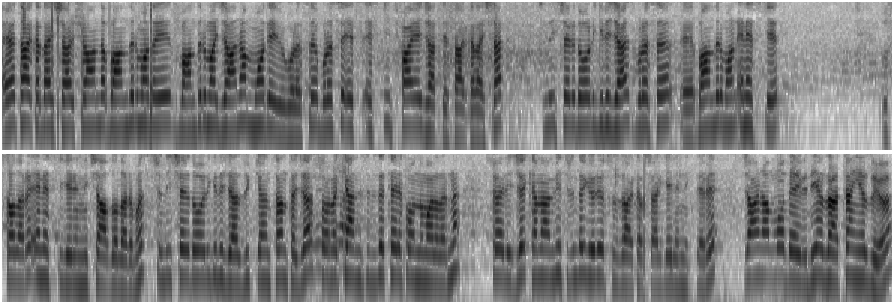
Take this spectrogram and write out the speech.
Evet arkadaşlar şu anda Bandırma'dayız. Bandırma Canan Modevi burası. Burası es- eski itfaiye caddesi arkadaşlar. Şimdi içeri doğru gireceğiz. Burası e, Bandırma'nın en eski ustaları, en eski gelinlikçi ablalarımız. Şimdi içeri doğru gideceğiz, dükkanı tanıtacağız. Sonra kendisi bize telefon numaralarını söyleyecek. Hemen vitrinde görüyorsunuz arkadaşlar gelinlikleri. Canan Moda Evi diye zaten yazıyor.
